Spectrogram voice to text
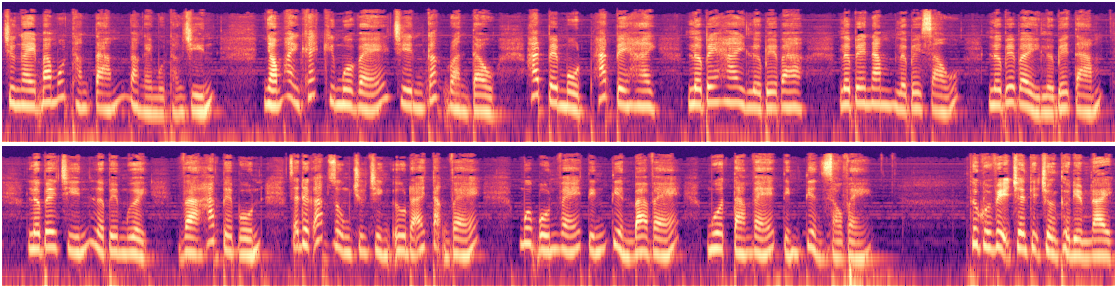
trừ ngày 31 tháng 8 và ngày 1 tháng 9. Nhóm hành khách khi mua vé trên các đoàn tàu HP1, HP2, LB2, LB3, LB5, LB6, LB7, LB8, LB9, LB10 và HP4 sẽ được áp dụng chương trình ưu đãi tặng vé, mua 4 vé tính tiền 3 vé, mua 8 vé tính tiền 6 vé. Thưa quý vị, trên thị trường thời điểm này,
